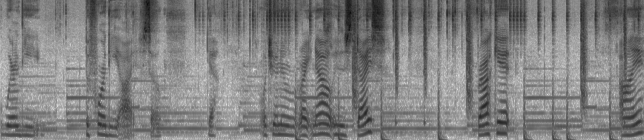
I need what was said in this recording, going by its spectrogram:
where the before the i. So, yeah. What you want to write now is dice bracket i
